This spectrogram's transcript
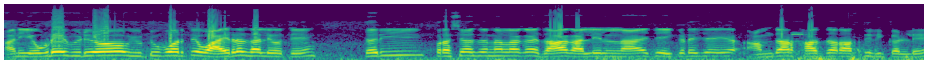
आणि एवढे व्हिडिओ यूट्यूबवरचे व्हायरल झाले होते तरी प्रशासनाला काय जाग आलेली नाही. जे इकडे जे आमदार खासदार असतील इकडले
